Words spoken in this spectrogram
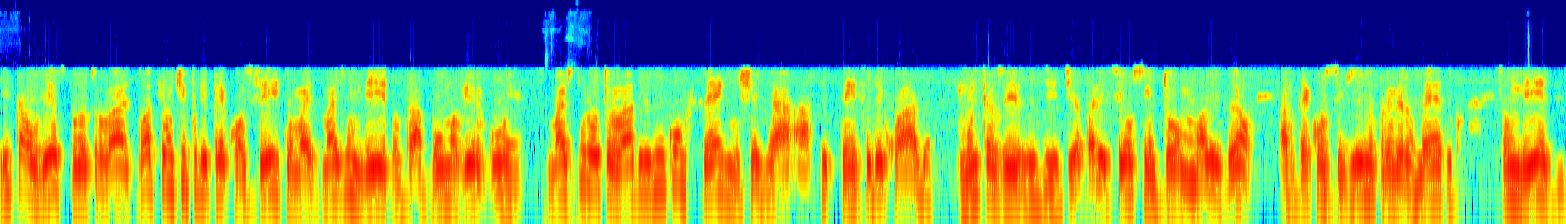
E talvez, por outro lado, pode ser um tipo de preconceito, mas mais um medo, um tabu, uma vergonha. Mas, por outro lado, eles não conseguem chegar à assistência adequada. Muitas vezes, de, de aparecer um sintoma, uma lesão, até conseguir ir no primeiro médico, são meses,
